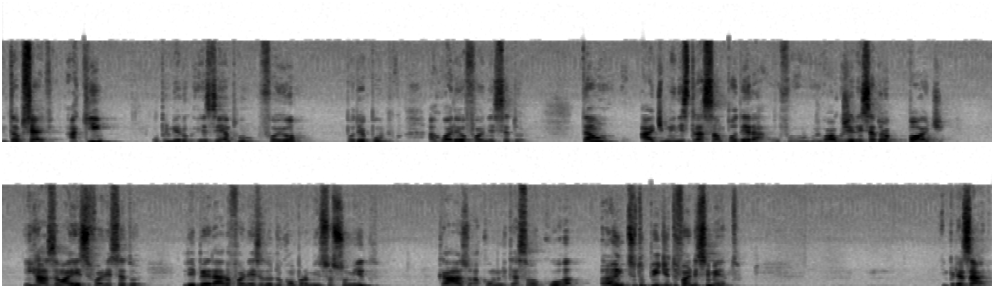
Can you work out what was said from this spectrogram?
Então, observe, aqui o primeiro exemplo foi o poder público, agora é o fornecedor. Então, a administração poderá, o, órgão gerenciador pode, em razão a esse fornecedor, liberar o fornecedor do compromisso assumido, caso a comunicação ocorra antes do pedido de fornecimento. Empresário,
